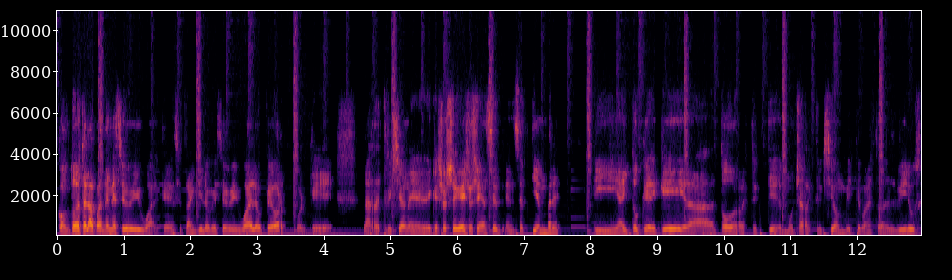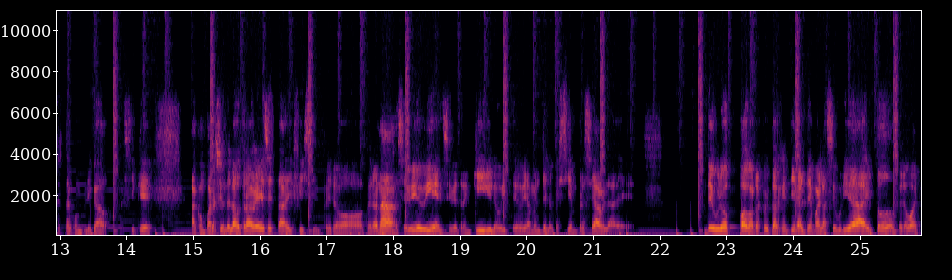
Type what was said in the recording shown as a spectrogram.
con todo esto de la pandemia se vive igual. Quédense tranquilo que se ve igual o peor, porque las restricciones de que yo llegué, yo llegué en, septiembre y hay toque de queda, todo mucha restricción, viste, con esto del virus está complicado. Así que a comparación de la otra vez está difícil, pero, pero nada, se vive bien, se vive tranquilo, viste, obviamente lo que siempre se habla de de Europa con respecto a Argentina, el tema de la seguridad y todo, pero bueno,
